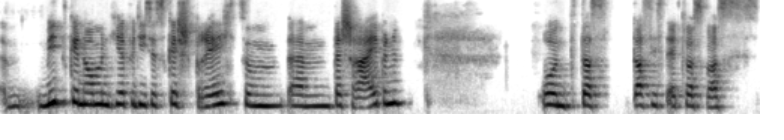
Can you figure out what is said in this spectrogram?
ähm, mitgenommen hier für dieses Gespräch zum ähm, Beschreiben. Und das, das ist etwas, was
